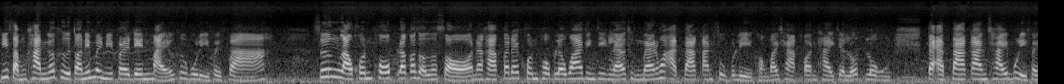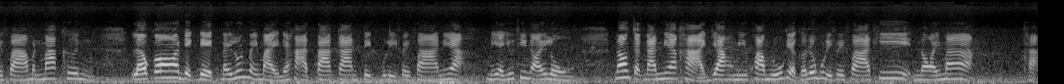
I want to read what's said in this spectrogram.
ที่สำคัญก็คือตอนนี้มันมีประเด็นใหม่ก็คือบุหรี่ไฟฟ้า ซึ่งเราค้นพบแล้วก็สสสนะคะก็ได้ค้นพบแล้วว่าจริง ๆ แล้วถึงแม้ว่าอัตราการสูบบุหรี่ของประชากรไทยจะลดลง แต่อัตราการใช้บุหรี่ไฟฟ้ามันมากขึ้น แล้วก็เด็กๆในรุ่นใหม่ๆเนี่ยค่ะอัตราการติดบุหรี่ไฟฟ้าเนี่ยมีอายุที่น้อยลง นอกจากนั้นเนี่ยค่ะยังมีความรู้เกี่ยวกับเรื่องบุหรี่ไฟฟ้าที่น้อยมากค่ะ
